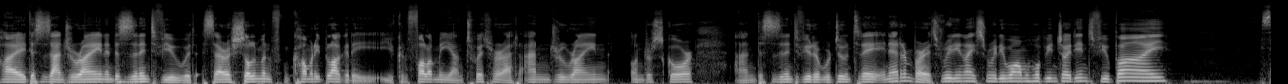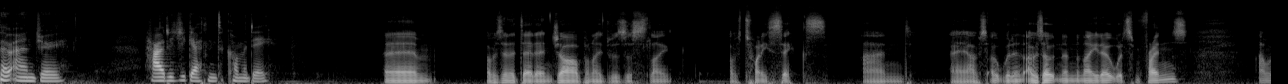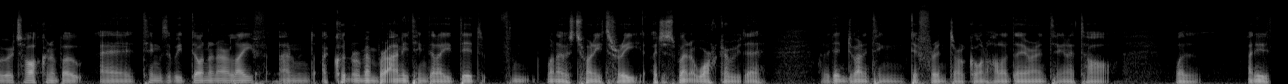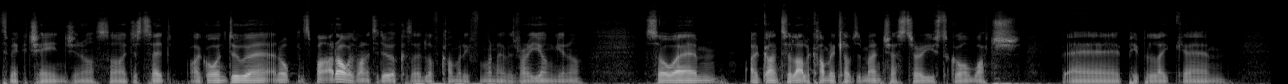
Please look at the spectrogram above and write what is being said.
Hi, this is Andrew Ryan, and this is an interview with Sara Shulman from Comedy Blogedy. You can follow me on Twitter at Andrew Ryan underscore, and this is an interview that we're doing today in Edinburgh. It's really nice and really warm. I hope you enjoyed the interview. Bye. So, Andrew, how did you get into comedy? Um, I was in a dead end job, and I was just like, I was 26, and uh, I was out with an, I was out on a night out with some friends, and we were talking about uh, things that we'd done in our life, and I couldn't remember anything that I did from when I was 23. I just went to work every day, and I didn't do anything different or go on holiday or anything. And I thought, well, I needed to make a change, you know. So I just said I'll go and do a, an open spot. I'd always wanted to do it because I love comedy from when I was very young, you know. So um, I'd gone to a lot of comedy clubs in Manchester. I used to go and watch uh, people like um,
